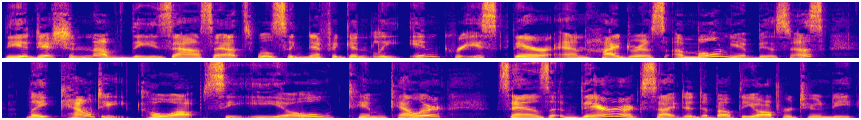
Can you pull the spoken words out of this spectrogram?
The addition of these assets will significantly increase their anhydrous ammonia business. Lake Country Co op CEO Tim Keller says they're excited about the opportunity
